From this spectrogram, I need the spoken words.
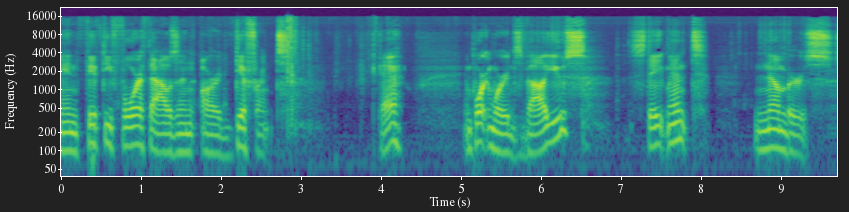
and 54,000 are different. Okay. Important words values, statement, numbers.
